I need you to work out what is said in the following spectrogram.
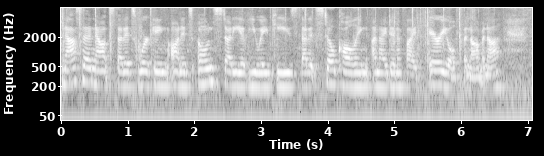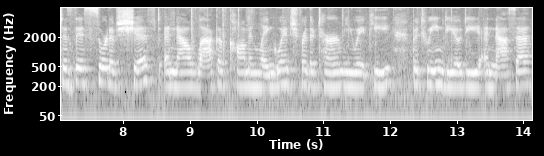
NASA announced that it's working on its own study of UAPs that it's still calling unidentified aerial phenomena. Does this sort of shift and now lack of common language for the term UAP between DoD and NASA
